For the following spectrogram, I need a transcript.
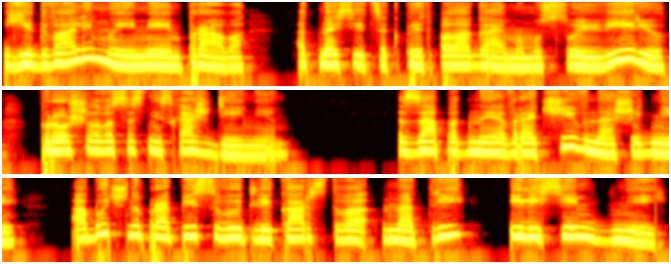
Едва ли мы имеем право относиться к предполагаемому суеверию прошлого со снисхождением. Западные врачи в наши дни обычно прописывают лекарства на 3 или 7 дней,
